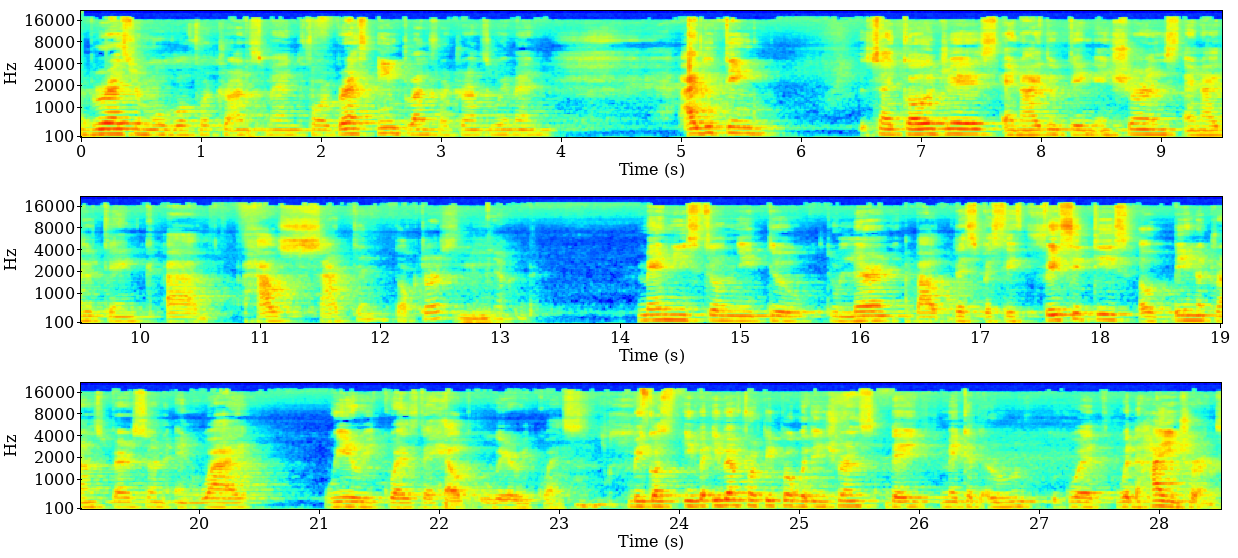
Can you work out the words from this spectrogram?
breast removal for trans men, for breast implant for trans women. I do think psychologists and I do think insurance and I do think um, house certain doctors. Ja. Many still need to, to learn about the specificities of being a trans person and why we request the help we request. Because even, even for people with insurance, they make it with, with high insurance.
